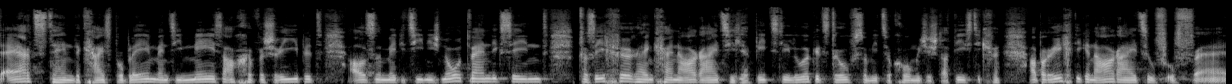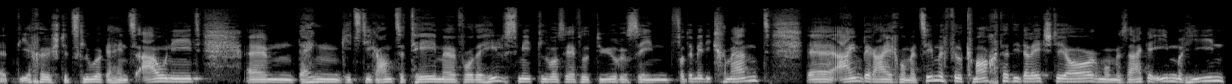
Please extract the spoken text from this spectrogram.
die Ärzte haben kein Problem, wenn sie mehr Sachen verschreiben, als medizinisch notwendig sind. Die Versicherer haben keinen Anreiz, sie ein bisschen schauen jetzt drauf, so mit so komischen Statistiken. Aber richtigen Anreiz auf, auf äh, die Kosten zu schauen, haben sie auch nicht. Ähm, dann gibt's die ganzen Themen von den Hilfsmitteln, die sehr viel teurer sind, von den Medikamenten. Äh, ein Bereich, wo man ziemlich viel gemacht hat in den letzten Jahren, muss man sagen, immerhin,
